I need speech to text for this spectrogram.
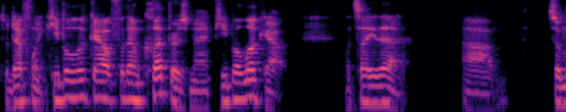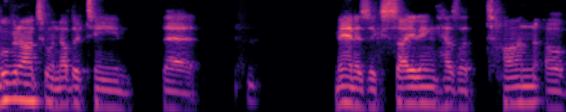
so definitely keep a lookout for them Clippers, man. Keep a lookout. I'll tell you that. Um, so moving on to another team that man is exciting, has a ton of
